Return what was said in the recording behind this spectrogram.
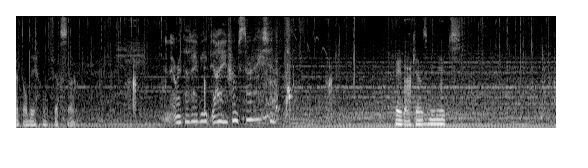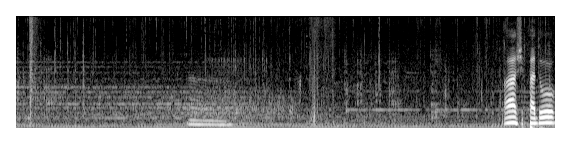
Attendez, on va faire ça. Never thought I'd be dying from starvation. Ok, dans 15 minutes. Euh, Ah, j'ai pas d'eau.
